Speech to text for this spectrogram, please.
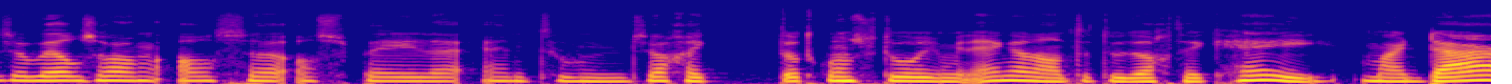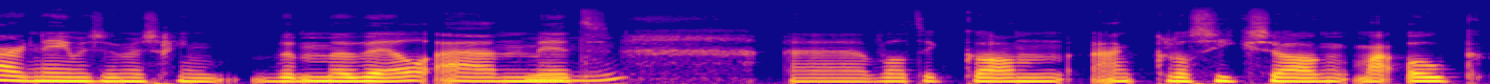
zowel zang als, eh, als spelen. En toen zag ik dat conservatorium in Engeland en toen dacht ik, hé, hey, maar daar nemen ze misschien me wel aan met mhm. eh, wat ik kan aan klassiek zang, maar ook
